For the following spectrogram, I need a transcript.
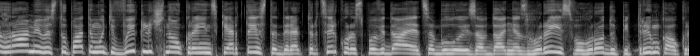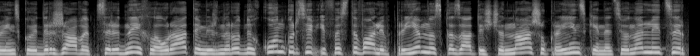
програмі виступатимуть виключно українські артисти. Директор цирку розповідає, це було і завдання згори, і свого роду підтримка української держави. Серед них лауреати міжнародних конкурсів і фестивалів. Приємно сказати, що наш український національний цирк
